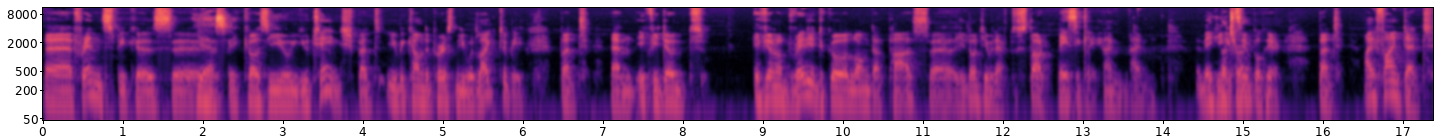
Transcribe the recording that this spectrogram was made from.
uh, friends because uh, yes. because you you change, but you become the person you would like to be. But um, if you don't, if you're not ready to go along that path, uh, you don't even have to start. Basically, I'm I'm making That's it right. simple here, but I find that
